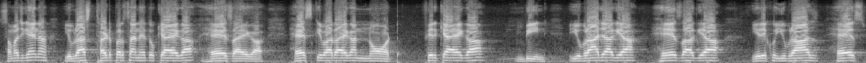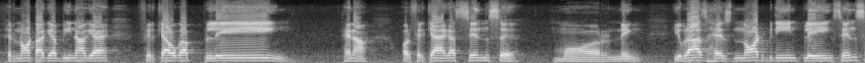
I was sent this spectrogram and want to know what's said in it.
समझ गए ना? युवराज थर्ड पर्सन है तो क्या आएगा? हैज़ आएगा। हैज़ के बाद आएगा नॉट फिर क्या आएगा? बीन युवराज आ गया हैज़ आ गया। ये देखो, युवराज हैज़ फिर नॉट आ गया बीन आ गया है। फिर क्या होगा? प्लेइंग है ना? और फिर क्या आएगा? Since morning Yuvraj has not been playing since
